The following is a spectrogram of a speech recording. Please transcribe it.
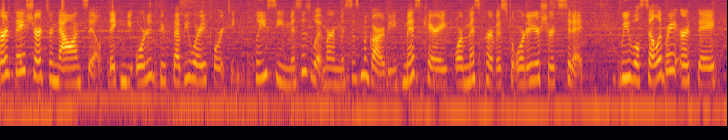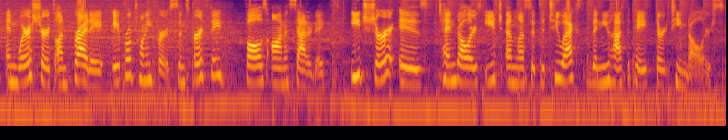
Earth Day shirts are now on sale. They can be ordered through February 14th. Please see Mrs. Whitmer, Mrs. McGarvey, Miss Carey, or Miss Purvis to order your shirts today. We will celebrate Earth Day and wear shirts on Friday, April 21st, since Earth Day falls on a Saturday. Each shirt is $10 each unless it's a 2X, then you have to pay $13.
